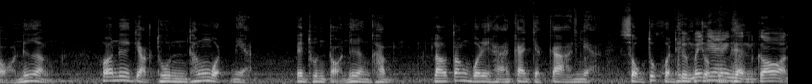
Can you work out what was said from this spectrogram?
ต่อเนื่อง เพราะเนื่องจากทุนทั้งหมดเนี่ย เป็นทุนต่อเนื่องครับ เราต้องบริหารการจัดการเนี่ยส่งทุกคนให้คือไม่จบได้เป็ให้นแผ่เงินน ก้อน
